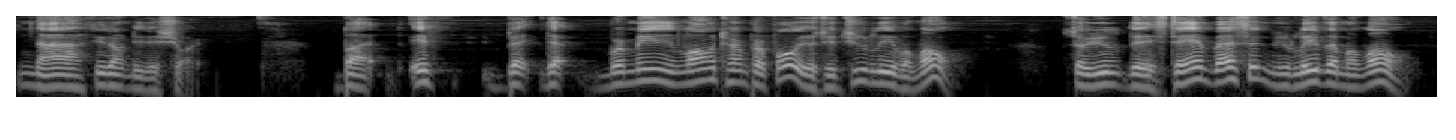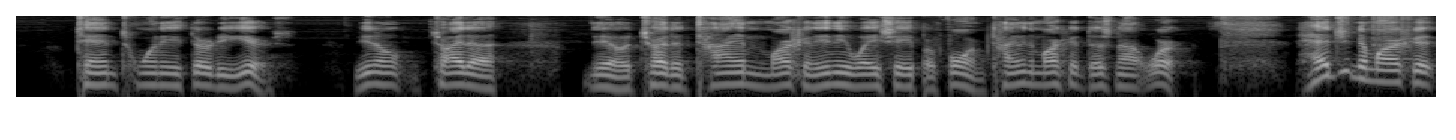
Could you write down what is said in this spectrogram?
nah, you don't need a short. But if but that we're meaning long term portfolios that you leave alone. So you they stay invested and you leave them alone 10, 20, 30 years. You don't try to you know try to time market any way, shape, or form. Timing the market does not work. Hedging the market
